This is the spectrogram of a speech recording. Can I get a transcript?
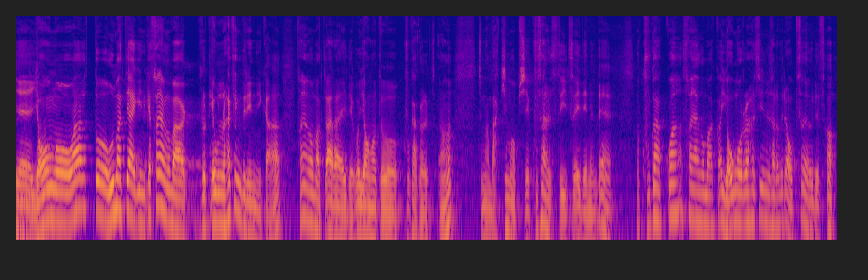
예, 영어와 또 음악 대학이니까 서양 음악을 배우는 학생들이니까 서양 음악도 알아야 되고 영어도 국악을 어 정말 막힘없이 구사할 수 있어야 되는데 국악과 서양 음악과 영어를 할 수 있는 사람들이 없어요. 그래서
